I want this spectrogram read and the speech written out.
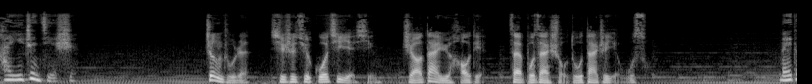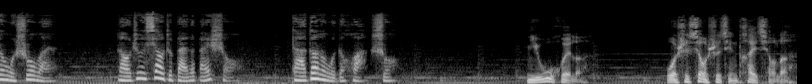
还一阵解释。郑主任，其实去国企也行，只要待遇好点，在不在首都待着也无所。没等我说完。老郑笑着摆了摆手，打断了我的话，说：“你误会了，我是笑事情太巧了，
